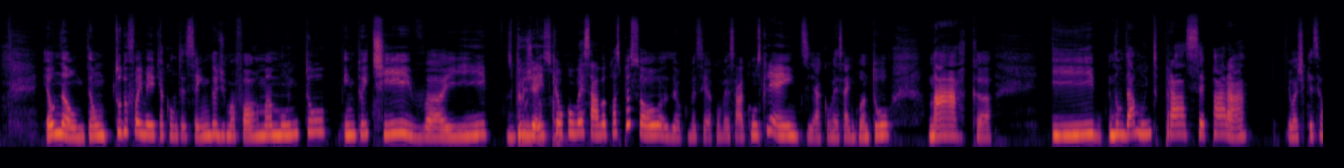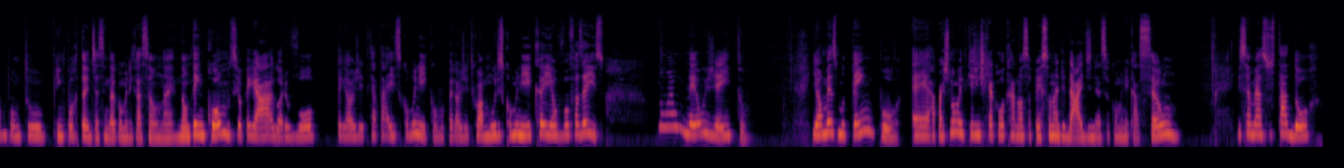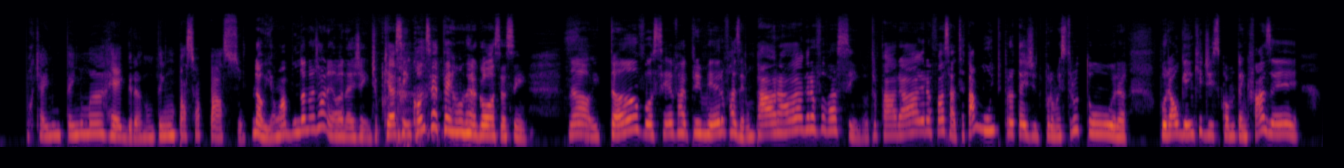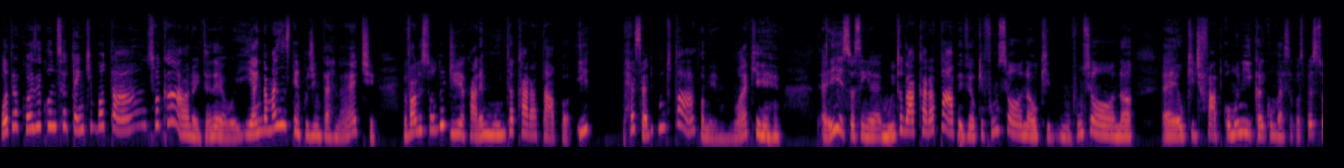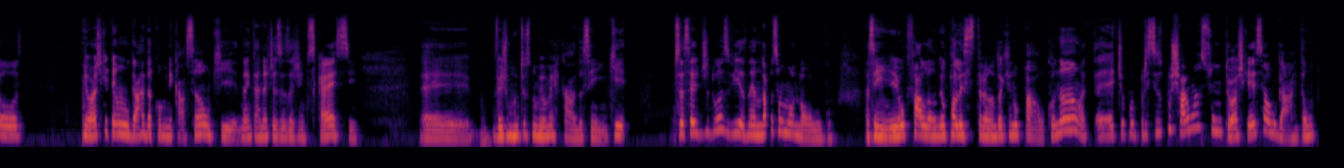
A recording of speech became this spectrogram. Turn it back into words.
Eu não. Então, tudo foi meio que acontecendo de uma forma muito intuitiva e do jeito que eu conversava com as pessoas. Eu comecei a conversar com os clientes, a conversar enquanto marca. E não dá muito pra separar. Eu acho que esse é um ponto importante, assim, da comunicação, né? Não tem como, se eu pegar agora, eu vou pegar o jeito que a Thaís comunica, eu vou pegar o jeito que o Amores comunica e eu vou fazer isso. Não é o meu jeito. E ao mesmo tempo, é, a partir do momento que a gente quer colocar a nossa personalidade nessa comunicação, isso é meio assustador. Porque aí não tem uma regra, não tem um passo a passo. Não, e é uma bunda na janela, né, gente? Porque assim, quando você tem um negócio assim. Não, então você vai primeiro fazer um parágrafo assim, outro parágrafo assado. Você tá muito protegido por uma estrutura, por alguém que disse como tem que fazer. Outra coisa é quando você tem que botar sua cara, entendeu? E ainda mais nesse tempo de internet, eu falo isso todo dia, cara, é muita cara tapa. E recebe muito tapa mesmo. Não é que. É isso, assim, é muito dar a cara tapa e ver o que funciona, o que não funciona, é, o que de fato comunica e conversa com as pessoas. Eu acho que tem um lugar da comunicação que na internet às vezes a gente esquece. É, vejo muito isso no meu mercado, assim, que precisa ser de duas vias, né? Não dá pra ser um monólogo. Assim, eu falando, eu palestrando aqui no palco. Não, é, é tipo, eu preciso puxar um assunto. Eu acho que esse é o lugar. Então,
